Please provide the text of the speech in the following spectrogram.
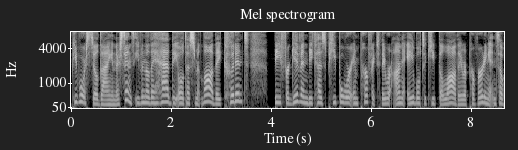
people were still dying in their sins. Even though they had the Old Testament law, they couldn't be forgiven because people were imperfect. They were unable to keep the law, they were perverting it. And so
